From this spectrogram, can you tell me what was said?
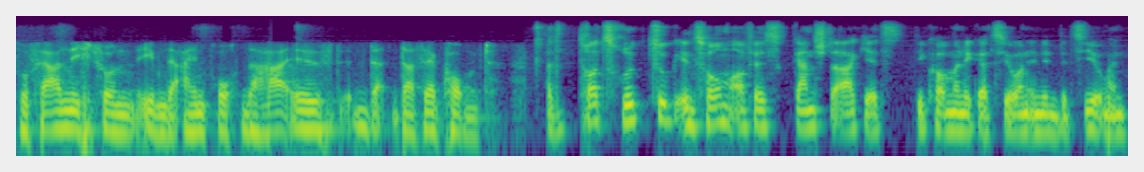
sofern nicht schon eben der Einbruch da ist, da, dass er kommt. Also trotz Rückzug ins Homeoffice ganz stark jetzt die Kommunikation in den Beziehungen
